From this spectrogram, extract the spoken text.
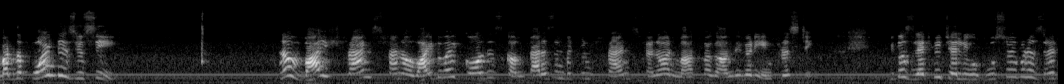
But the point is you see now, why Frantz Fanon? Why do I call this comparison between Frantz Fanon and Mahatma Gandhi very interesting? Because let me tell you, whosoever has read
